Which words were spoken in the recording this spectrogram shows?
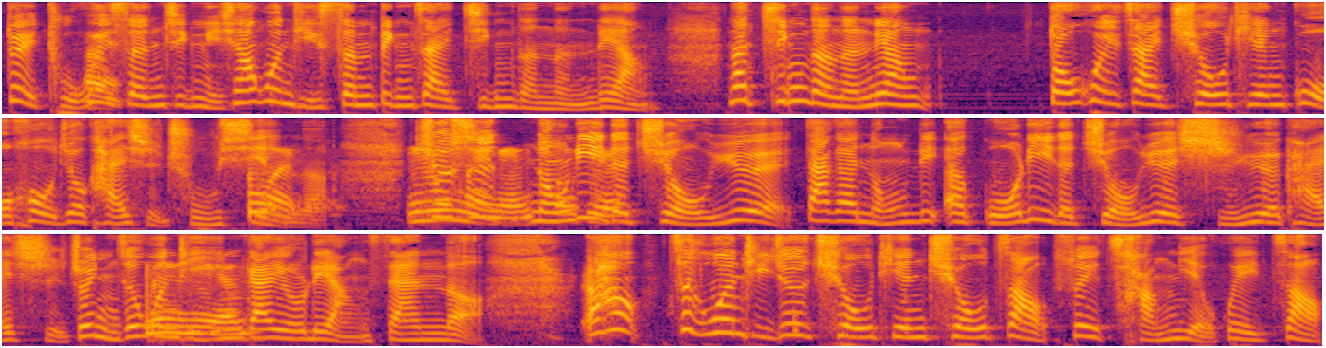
对，土会生金。你现在问题生病在金的能量，那金的能量。都会在秋天过后就开始出现了，就是农历的九月，大概农历呃国历的九月、十月开始，所以你这个问题应该有两三了。然后这个问题就是秋天秋燥，所以肠也会燥。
